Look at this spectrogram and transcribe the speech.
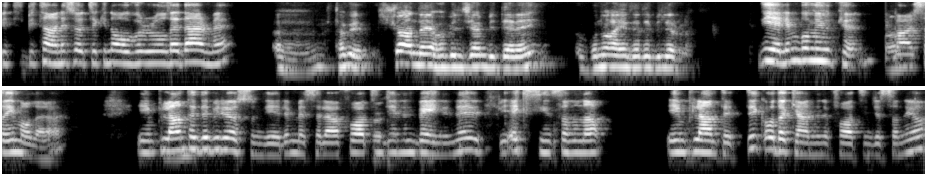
Bir, bir tanesi ötekini overrule eder mi? Ee, tabii şu anda yapabileceğim bir deney bunu ayırt edebilir mi? Diyelim bu mümkün varsayım olarak. İmplant edebiliyorsun diyelim. Mesela Fuat Evet. İnce'nin beynini bir ex insanına implant ettik. O da kendini Fuat İnce sanıyor.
